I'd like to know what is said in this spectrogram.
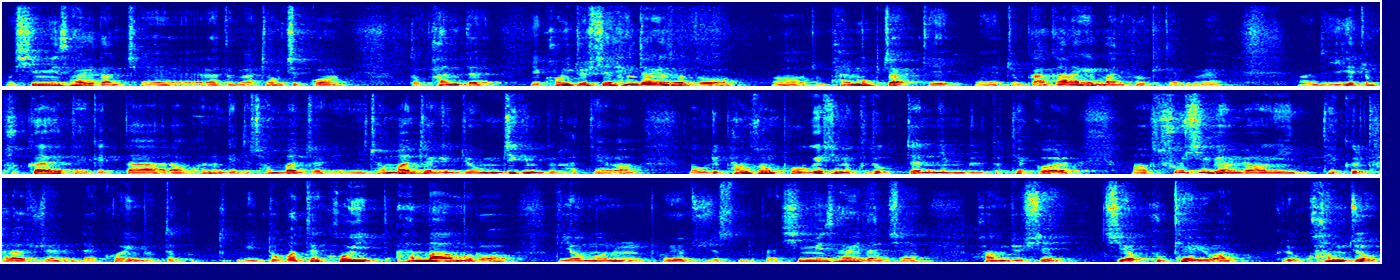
뭐 시민사회단체라든가 정치권 또 반대. 이 광주시 행정에서도 어, 좀 발목 잡기, 예, 좀 깐깐하게 많이 그렇기 때문에 아, 이제 이게 좀 바꿔야 되겠다라고 하는 게 이제 전반적인 이 전반적인 이제 움직임들 같아요. 어, 우리 방송 보고 계시는 구독자님들도 댓글 어, 수십여 명이 댓글 달아주셨는데 거의 뭐 똑, 이 똑같은 거의 한 마음으로 염원을 보여주셨습니다. 시민사회단체, 광주시 지역 국회의원 그리고 광주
